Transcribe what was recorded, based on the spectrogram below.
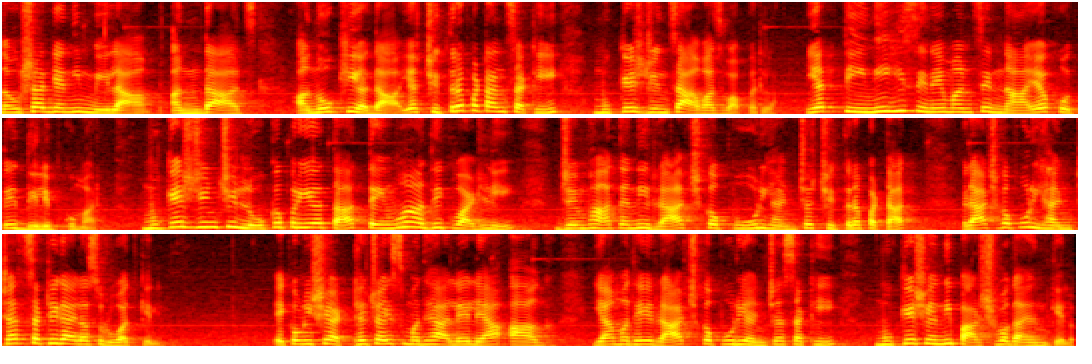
नौशाद यांनी मेला अंदाज अनोखी अदा या चित्रपटांसाठी मुकेशजींचा आवाज वापरला. या तिन्ही सिनेमांचे नायक होते दिलीप कुमार. मुकेशजींची लोकप्रियता तेव्हा अधिक वाढली जेव्हा त्यांनी राज कपूर यांच्या चित्रपटात राज कपूर ह्यांच्याचसाठी गायला सुरुवात केली. एकोणीसशे अठ्ठेचाळीसमध्ये आलेल्या आग यामध्ये राज कपूर यांच्यासाठी मुकेश यांनी पार्श्वगायन केलं.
